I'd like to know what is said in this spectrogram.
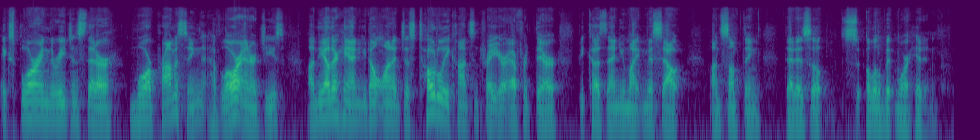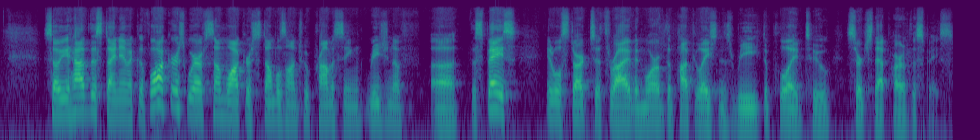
exploring the regions that are more promising, that have lower energies. On the other hand, you don't want to just totally concentrate your effort there because then you might miss out on something that is a, a little bit more hidden. So you have this dynamic of walkers where if some walker stumbles onto a promising region of uh, the space, it will start to thrive and more of the population is redeployed to search that part of the space.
